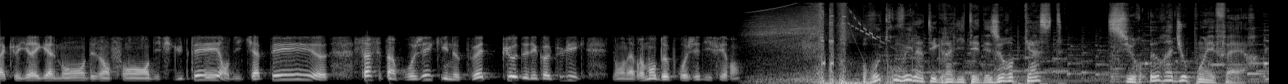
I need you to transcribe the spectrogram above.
accueillir également des enfants en difficulté, handicapés. ça, c'est un projet qui ne peut être que de l'école publique. on a vraiment deux projets différents. Retrouvez l'intégralité des Europecast sur euradio.fr.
